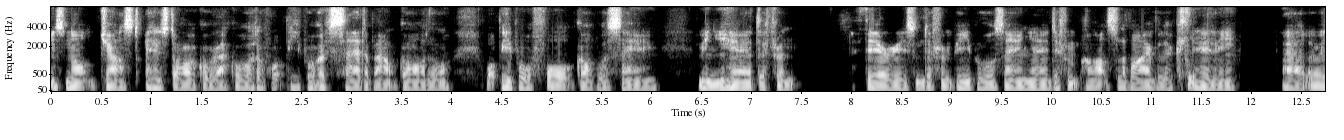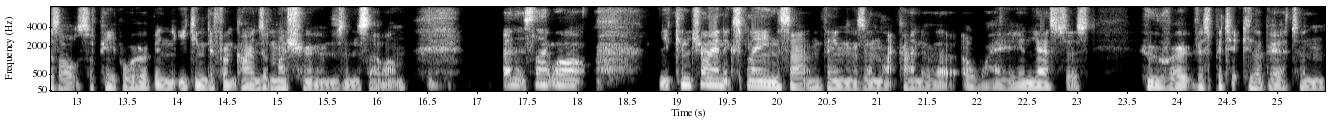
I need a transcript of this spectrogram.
It's not just a historical record of what people have said about God or what people thought God was saying. I mean, you hear different theories from different people saying, you know, different parts of the Bible are clearly uh, the results of people who have been eating different kinds of mushrooms and so on. And it's like, well, you can try and explain certain things in that kind of a, a way. And yes, there's who wrote this particular bit and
